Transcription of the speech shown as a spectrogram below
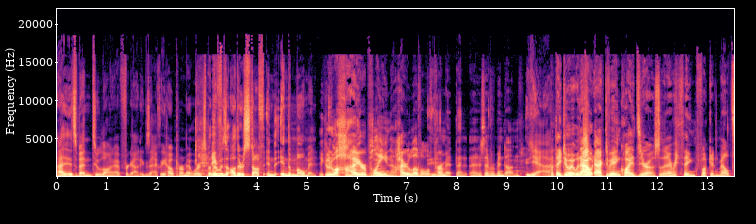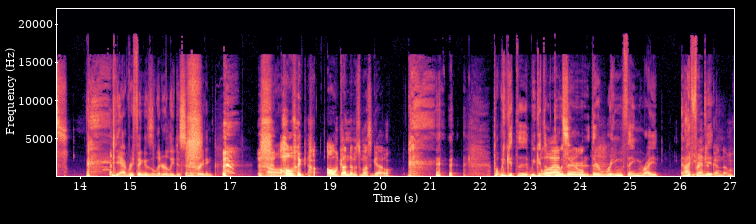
I, it's been too long. I forgot exactly how Permet works, but there They've- was other stuff in the in the moment. They go to a higher plane, a higher level of Permet that, that has ever been done. Yeah, But they do it without activating Quiet Zero, so that everything fucking melts. yeah, everything is literally disintegrating. Um, all the all Gundams must go. But we get the we get Blowout them doing their their ring thing, right? And I The forget end of Gundam.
